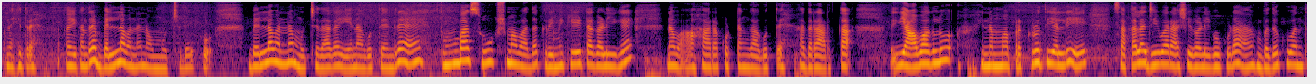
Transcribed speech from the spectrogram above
ಸ್ನೇಹಿತರೆ. ಏಕೆಂದರೆ ಬೆಲ್ಲವನ್ನು ನಾವು ಮುಚ್ಚಬೇಕು. ಬೆಲ್ಲವನ್ನು ಮುಚ್ಚಿದಾಗ ಏನಾಗುತ್ತೆ ಅಂದರೆ ತುಂಬ ಸೂಕ್ಷ್ಮವಾದ ಕ್ರಿಮಿಕೀಟಗಳಿಗೆ ನಾವು ಆಹಾರ ಕೊಟ್ಟಂಗಾಗುತ್ತೆ. ಅದರ ಅರ್ಥ, ಯಾವಾಗಲೂ ನಮ್ಮ ಪ್ರಕೃತಿಯಲ್ಲಿ ಸಕಲ ಜೀವರಾಶಿಗಳಿಗೂ ಕೂಡ ಬದುಕುವಂಥ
